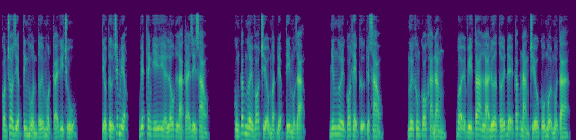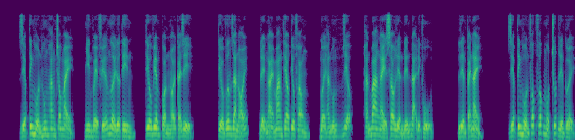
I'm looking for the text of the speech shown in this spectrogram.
còn cho diệp tinh hồn tới một cái ghi chú. Tiểu tử chép miệng, biết thanh ý lìa lâu là cái gì sao? Cùng các ngươi võ triệu mật điệp ti một dạng. Nhưng ngươi có thể cự tuyệt sao? Ngươi không có khả năng, bởi vì ta là đưa tới để các nàng chiếu cố mội mội ta diệp tinh hồn hung hăng cho mày, nhìn về phía người đưa tin, tiêu viêm còn nói cái gì? Tiểu vương ra nói, để ngài mang theo tiêu phong, mời hắn uống rượu, hắn ba ngày sau liền đến đại địch phủ. Liền cái này? Diệp tinh hồn phốc phốc một chút liền cười,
